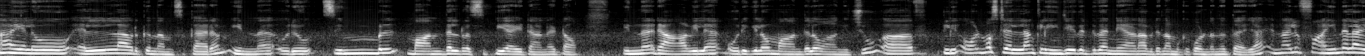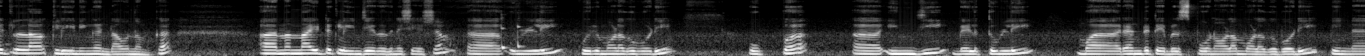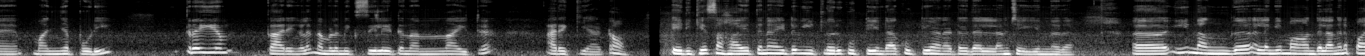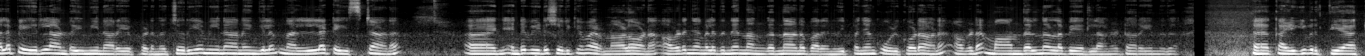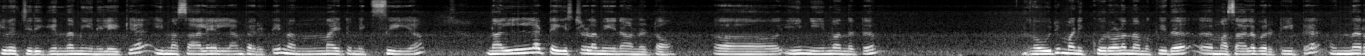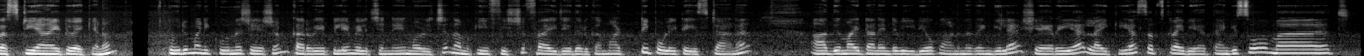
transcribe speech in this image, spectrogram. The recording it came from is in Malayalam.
Hi hello. എല്ലാവർക്കും നമസ്കാരം. ഇന്ന് ഒരു സിമ്പിൾ മാന്തൽ റെസിപ്പി ആയിട്ടാണ് കേട്ടോ. ഇന്ന് രാവിലെ ഒരു കിലോ മാന്തൽ വാങ്ങിച്ചു. ഓൾമോസ്റ്റ് എല്ലാം ക്ലീൻ ചെയ്തിട്ട് തന്നെയാണ് അവർ നമുക്ക് കൊണ്ടുവന്ന് തരിക. എന്നാലും ഫൈനലായിട്ടുള്ള ക്ലീനിങ് ഉണ്ടാവും നമുക്ക്. നന്നായിട്ട് ക്ലീൻ ചെയ്തതിന് ശേഷം ഉള്ളി കുരുമുളക് പൊടി ഉപ്പ് ഇഞ്ചി വെളുത്തുള്ളി രണ്ട് ടേബിൾ സ്പൂണോളം മുളക് പൊടി പിന്നെ മഞ്ഞൾപ്പൊടി ഇത്രയും കാര്യങ്ങൾ നമ്മൾ മിക്സിയിലിട്ട് നന്നായിട്ട് അരയ്ക്കുക കേട്ടോ. എനിക്ക് സഹായത്തിനായിട്ട് വീട്ടിലൊരു കുട്ടിയുണ്ട്. ആ കുട്ടിയാണ് കേട്ടോ ഇതെല്ലാം ചെയ്യുന്നത്. ഈ നങ്ക് അല്ലെങ്കിൽ മാന്തൽ അങ്ങനെ പല പേരിലാണ് ഈ മീൻ അറിയപ്പെടുന്നത്. ചെറിയ മീനാണെങ്കിലും നല്ല ടേസ്റ്റാണ്. എന്റെ വീട് ശരിക്കും എറണാകുളമാണ്. അവിടെ ഞങ്ങളിതിനെ നങ്കെന്നാണ് പറയുന്നത്. ഇപ്പം ഞാൻ കോഴിക്കോടാണ്. അവിടെ മാന്തൽ എന്നുള്ള പേരിലാണ് കേട്ടോ അറിയുന്നത്. കഴുകി വൃത്തിയാക്കി വെച്ചിരിക്കുന്ന മീനിലേക്ക് ഈ മസാലയെല്ലാം പുരട്ടി നന്നായിട്ട് മിക്സ് ചെയ്യുക. നല്ല ടേസ്റ്റുള്ള മീനാണ് കേട്ടോ ഈ മീൻ വന്നിട്ട് ഒരു മണിക്കൂറോളം നമുക്കിത് മസാല പുരട്ടിയിട്ട് ഒന്ന് റെസ്റ്റ് ചെയ്യാനായിട്ട് വെക്കണം. ഒരു മണിക്കൂറിന് ശേഷം കറിവേപ്പിലയും വെളിച്ചെണ്ണയും ഒഴിച്ച് നമുക്ക് ഈ ഫിഷ് ഫ്രൈ ചെയ്തെടുക്കാം. അടിപൊളി ടേസ്റ്റാണ്. ആദ്യമായിട്ടാണ് എന്റെ വീഡിയോ കാണുന്നതെങ്കിൽ ഷെയർ ചെയ്യുക ലൈക്ക് ചെയ്യുക സബ്സ്ക്രൈബ് ചെയ്യുക. Thank so much.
